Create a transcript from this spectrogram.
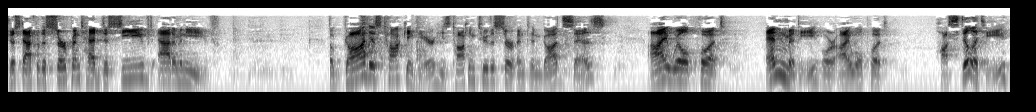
just after the serpent had deceived Adam and Eve. So God is talking here. He's talking to the serpent, and God says, I will put enmity, or I will put hostility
